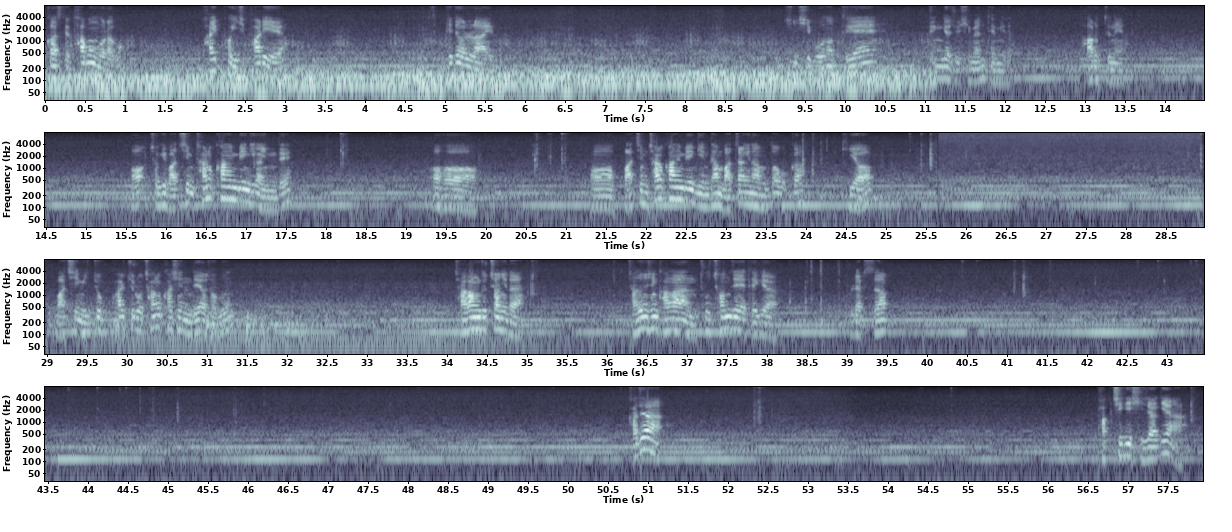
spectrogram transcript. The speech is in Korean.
갔을 때 타본 거라고? 파이퍼 28이에요. 스피드 라이브 75노트에 당겨주시면 됩니다. 바로 뜨네요. 어, 저기 마침 착륙하는 비행기가 있는데? 어허. 어, 마침 착륙하는 비행기인데 한 맞짱이나 한번 떠볼까? 기업. 마침 이쪽 활주로 착륙하시는데요, 저분. 자강두천이다. 자존심 강한 두 천재의 대결. 블랩스업. 가자! 박치기 시작이야.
